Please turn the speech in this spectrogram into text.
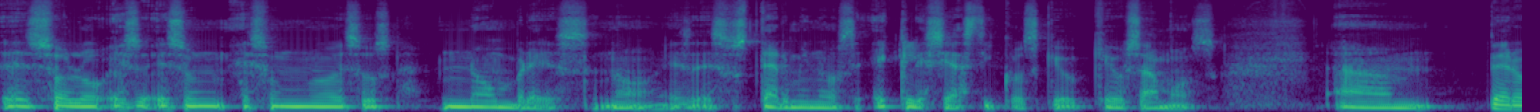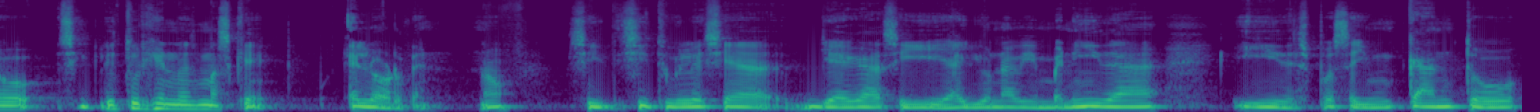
es solo, es, un, es, uno de esos nombres, ¿no? esos términos eclesiásticos que, usamos. pero sí, liturgia no es más que el orden, ¿no? Si, tu iglesia llegas y hay una bienvenida y después hay un canto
